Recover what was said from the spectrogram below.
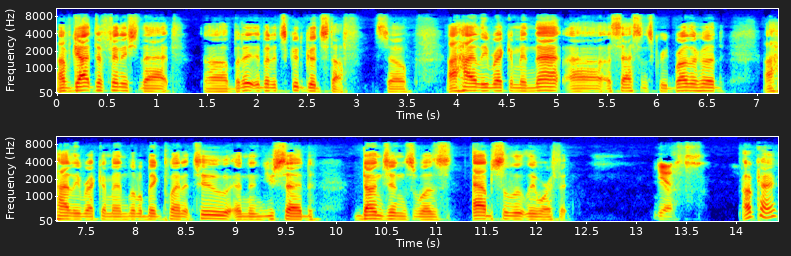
I've got to finish that, uh, but it, but it's good, good stuff. So I highly recommend that. Uh, Assassin's Creed Brotherhood. I highly recommend Little Big Planet 2. And then you said Dungeons was absolutely worth it. Yes. Okay.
